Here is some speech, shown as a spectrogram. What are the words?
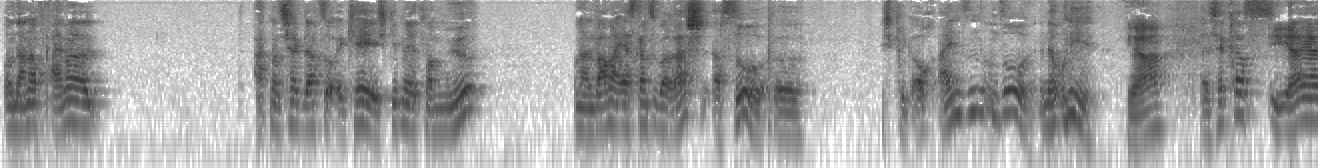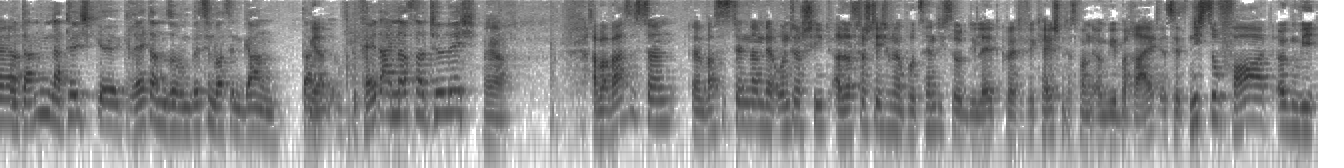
und dann auf einmal hat man sich halt gedacht so, okay, ich gebe mir jetzt mal Mühe und dann war man erst ganz überrascht, ach so, äh, ich krieg auch Einsen und so in der Uni. ja, Das ist ja krass. ja, ja, ja. Und dann natürlich gerät dann so ein bisschen was in Gang. Dann Ja. gefällt einem das natürlich. Ja. Aber was ist dann, äh, was ist denn dann der Unterschied? Also das verstehe ich hundertprozentig so Delayed Gratification, dass man irgendwie bereit ist, jetzt nicht sofort irgendwie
